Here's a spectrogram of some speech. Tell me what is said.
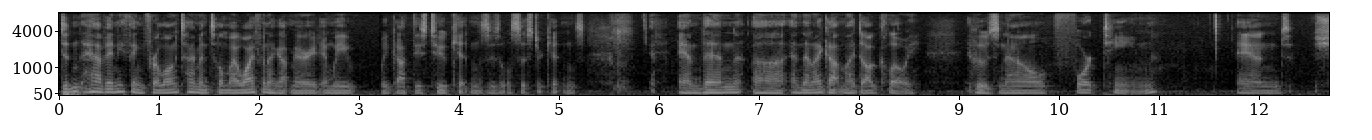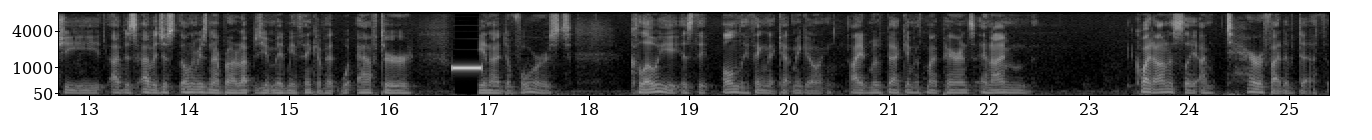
didn't have anything for a long time until my wife and I got married, and we we got these two kittens, these little sister kittens. And then uh, and then I got my dog Chloe, who's now 14, and she I was I was just the only reason I brought it up is you made me think of it after he and I divorced. Chloe is the only thing that kept me going. I had moved back in with my parents, and I'm quite honestly, I'm terrified of death.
